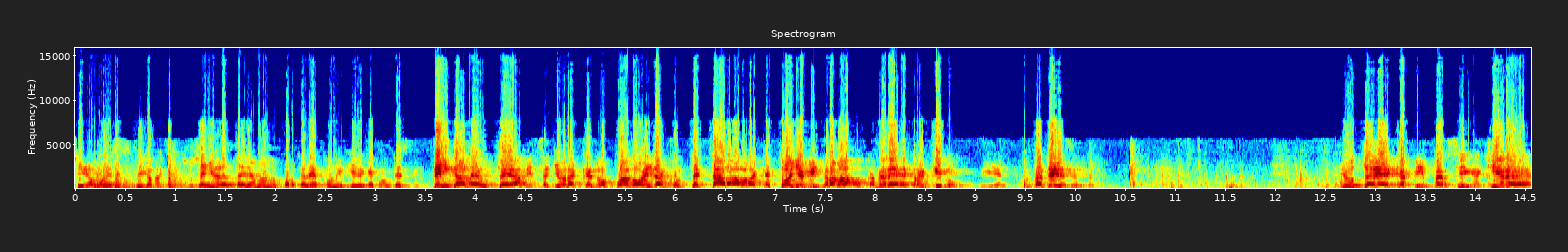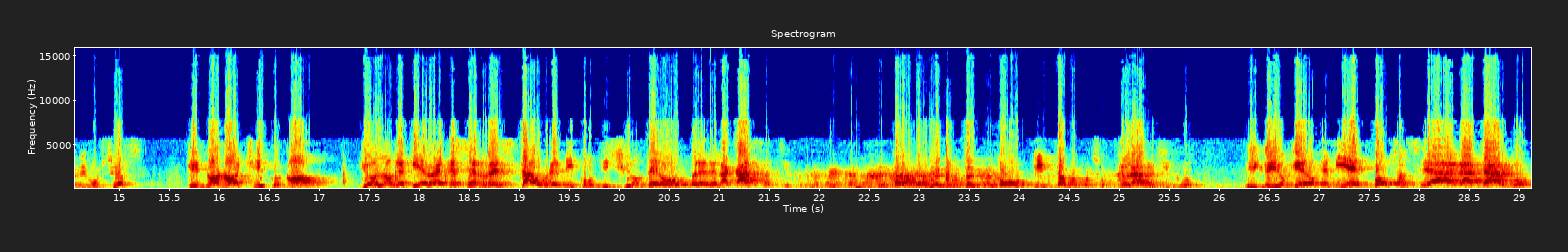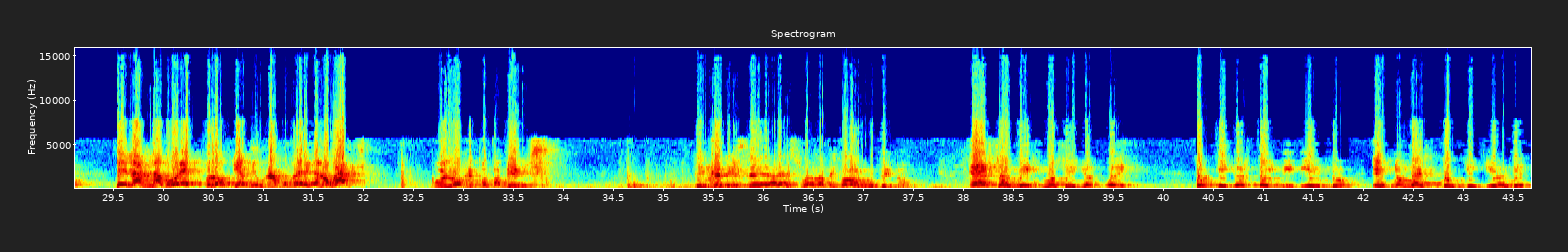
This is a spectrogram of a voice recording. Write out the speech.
Señor juez, Dígame. su señora está llamando por teléfono y quiere que conteste. Dígale usted a mi señora que no puedo ir a contestar ahora que estoy en mi trabajo, que me deje tranquilo. Bien. Retírese. ¿Y usted qué fin persigue? ¿Quiere divorciarse? Que no, no, chico, no. Yo lo que quiero es que se restaure mi condición de hombre de la casa, chico. Tiene usted todita la razón. Claro, chico. Y que yo quiero que mi esposa se haga cargo de las labores propias de una mujer en el hogar. Muy lógico también. ¿Y qué dice a eso el amigo Don Rufino? Eso mismo, señor juez, porque yo estoy viviendo en unas condiciones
